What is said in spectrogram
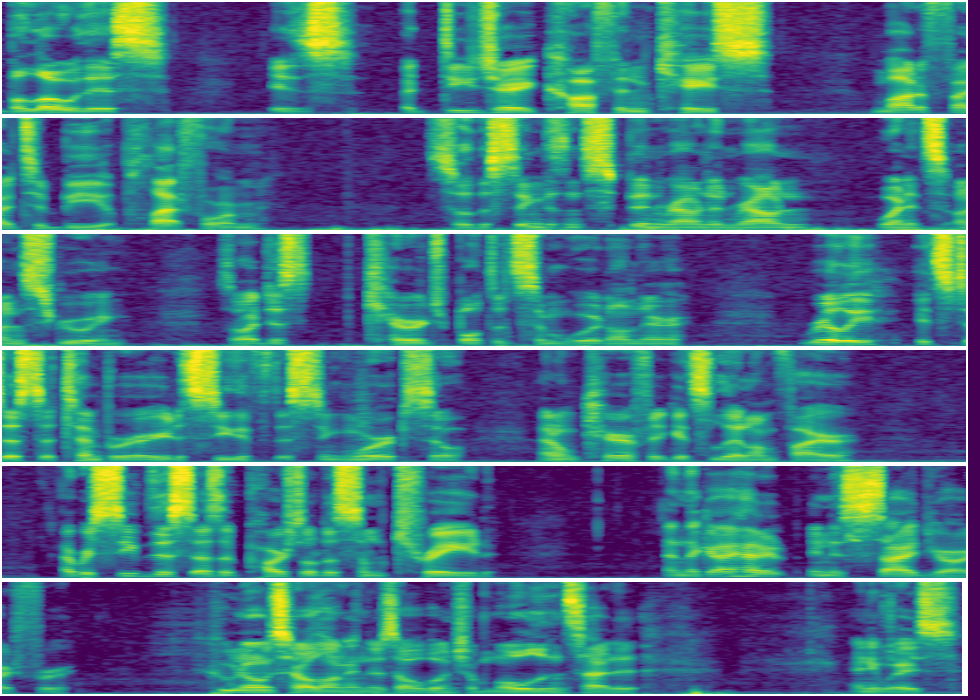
below this is a DJ coffin case modified to be a platform so this thing doesn't spin round and round when it's unscrewing. So I just carriage bolted some wood on there. Really, it's just a temporary to see if this thing works, so I don't care if it gets lit on fire. I received this as a partial to some trade, and the guy had it in his side yard for who knows how long, and there's a whole bunch of mold inside it. Anyways,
